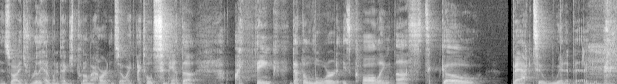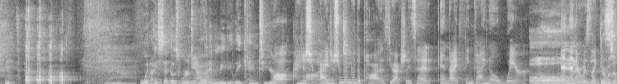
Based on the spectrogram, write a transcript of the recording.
and so I just really had Winnipeg just put on my heart. And so I, I told Samantha, I think that the Lord is calling us to go back to Winnipeg. when I said those words, Yeah. what immediately came to your mind? Well, I just mind? I just remember the pause. You actually said, "And I think I know where." Oh. And then there was like There was a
